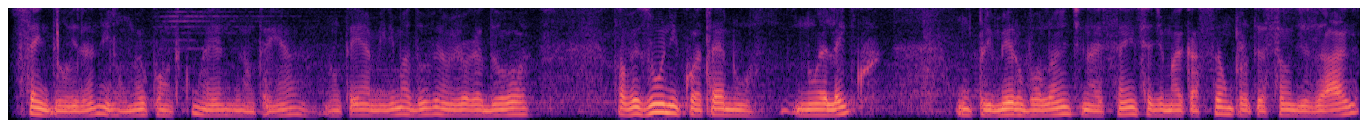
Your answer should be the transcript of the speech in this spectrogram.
Sem dúvida nenhuma, eu conto com ele, não tenha, não tenha a mínima dúvida. É um jogador, talvez único até no, no elenco, um primeiro volante na essência de marcação, proteção de zaga.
